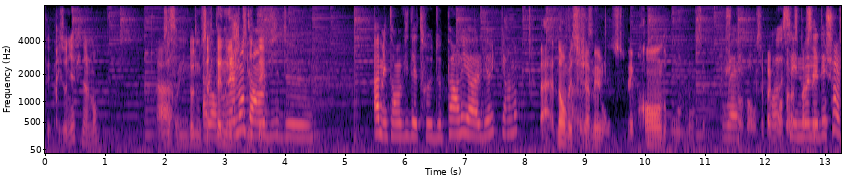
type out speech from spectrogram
fait prisonnier finalement? Ah, Ça, ça ouais. nous donne une Alors certaine vraiment t'as légitimité. envie de... Ah mais t'as envie d'être de parler à Alderic carrément? Bah, non, mais Ah, si ouais, jamais on se fait prendre ou on sait, je sais Ouais. pas, bah, on sait pas Ouais, comment ça va C'est se une passer. monnaie quoi. d'échange.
